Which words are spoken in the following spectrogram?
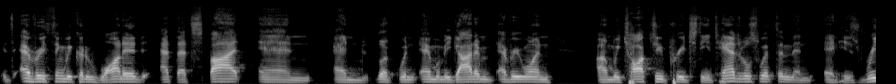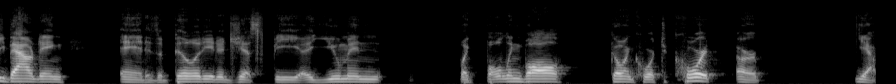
it's everything we could have wanted at that spot. And and look when and when we got him, everyone um, we talked to preached the intangibles with him and and his rebounding and his ability to just be a human like bowling ball going court to court or yeah,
